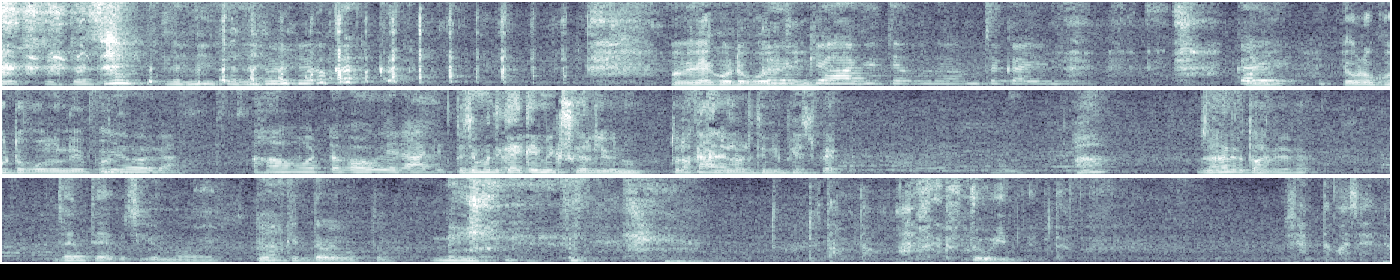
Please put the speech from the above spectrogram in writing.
एक सुद्धा सांगितलं नाही त्याला. व्हिडिओ मम्मी काय खोटं कारण बोलते की आदित्य पुढे आमचं काही नाही. काय रे? एवढं खोटं बोलू नये पण. हे बघा हा मोठा भाऊ आहे ना आदित्य त्याच्यामध्ये काही काही मिक्स करली विनू. तुला काय आणायला आवडतं फेस पॅक हा? जाणार रे तो आणायला जनते यापाशी घेऊन मोबाईल तो किती दवे बघतो? नाही. तू तू थांब थांब. तू होईल नंतर. शांत बसायला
